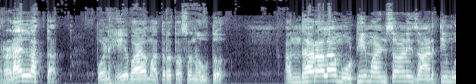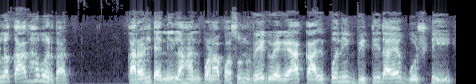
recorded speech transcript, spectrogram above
रडायला लागतात. पण हे बाळ मात्र तसं नव्हतं. अंधाराला मोठी माणसं आणि जाणती मुलं का घाबरतात? कारण त्यांनी लहानपणापासून वेगवेगळ्या काल्पनिक भीतीदायक गोष्टी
